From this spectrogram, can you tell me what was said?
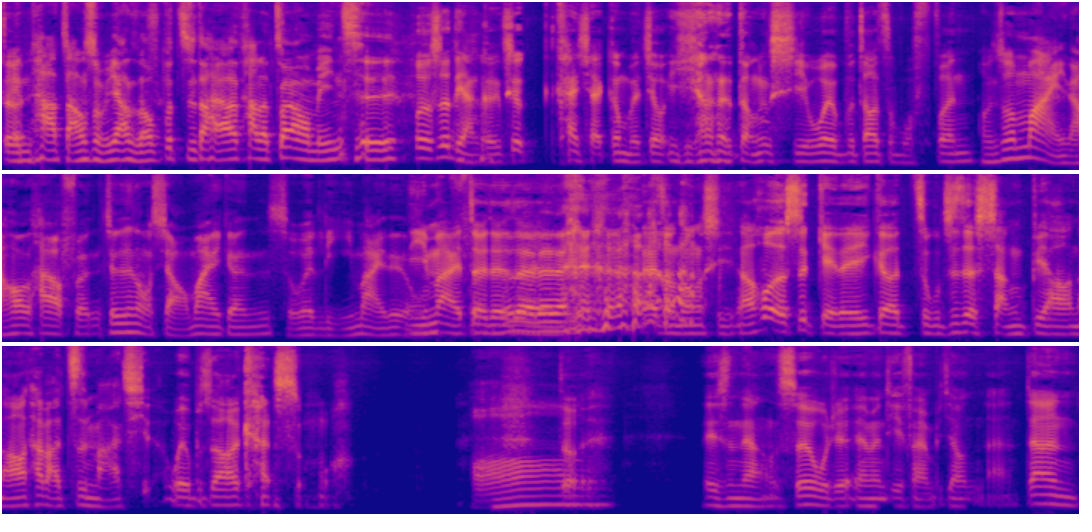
连它长什么样子都不知道，还要它的专有名词，或者是两个就看起来根本就一样的东西，我也不知道怎么分。我们说麦，然后还要分，就是那种小麦跟所谓藜麦这种藜麦，对对对对对，那种东西。然后或者是给了一个组织的商标，然后他把字码起来，我也不知道要看什么。哦，对，类似那样子，所以我觉得 MNT 反而比较难，但。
